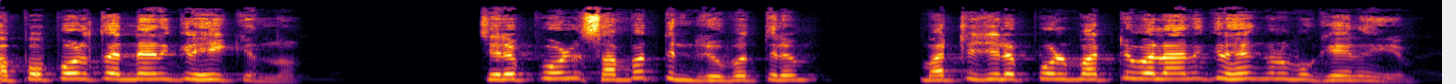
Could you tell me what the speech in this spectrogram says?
അപ്പോൾ തന്നെ അനുഗ്രഹിക്കുന്നു. ചിലപ്പോൾ സമ്പത്തിന്റെ രൂപത്തിലും മറ്റു ചിലപ്പോൾ മറ്റു പല അനുഗ്രഹങ്ങളും മുഖേനയും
